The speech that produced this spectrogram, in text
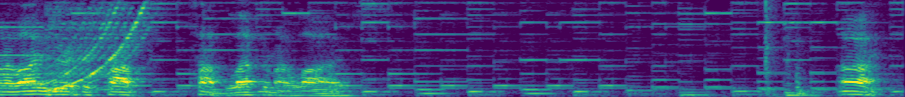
my lives are at the top, top left of my lives. Ah. Oh,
